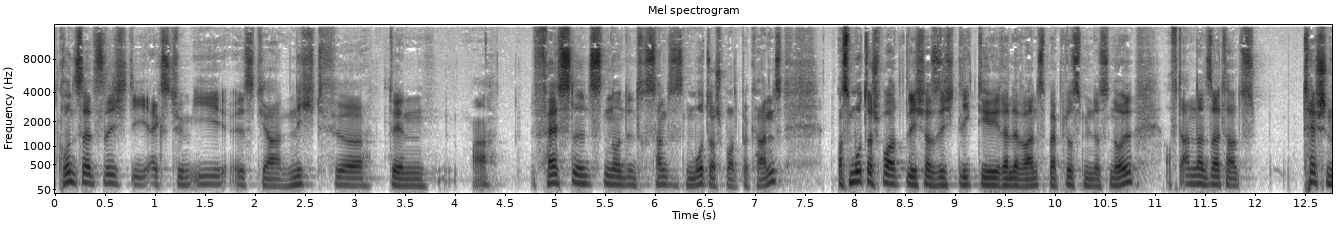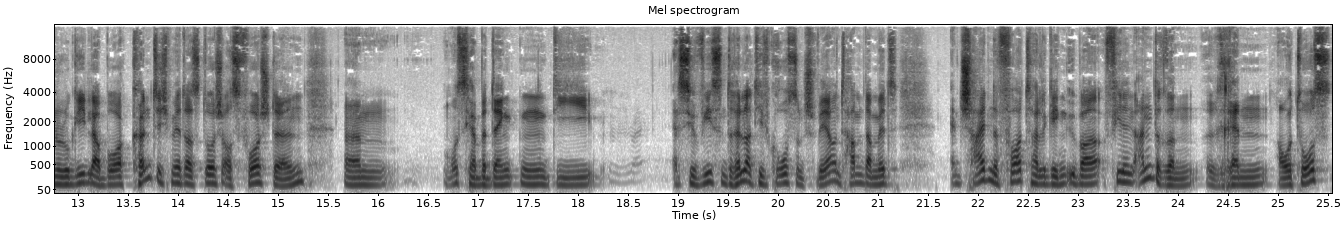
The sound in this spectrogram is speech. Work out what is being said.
grundsätzlich, die Extreme E ist ja nicht für den ja, fesselndsten und interessantesten Motorsport bekannt. Aus motorsportlicher Sicht liegt die Relevanz bei plus minus null. Auf der anderen Seite als Technologielabor könnte ich mir das durchaus vorstellen. Ähm, muss ja bedenken, die SUVs sind relativ groß und schwer und haben damit entscheidende Vorteile gegenüber vielen anderen Rennautos,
